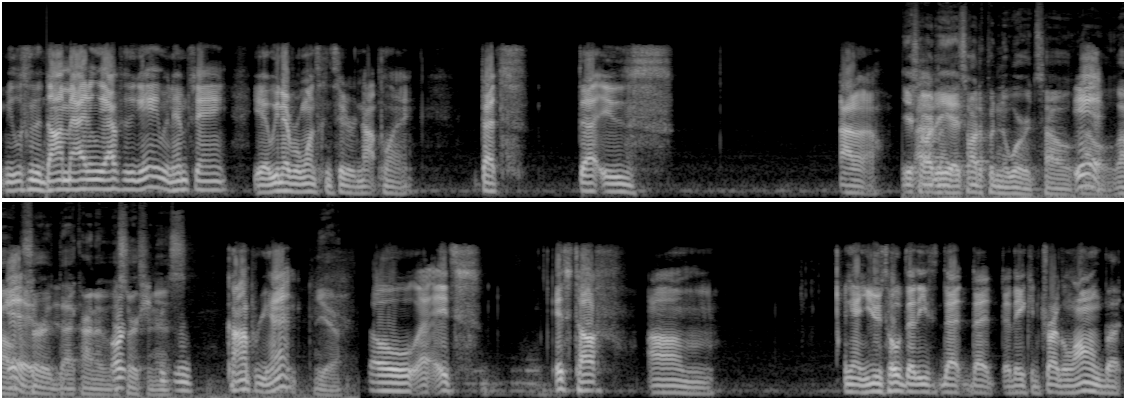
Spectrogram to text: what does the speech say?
I mean, listen to Don Mattingly after the game and him saying, "Yeah, we never once considered not playing." That's that is, I don't know. It's hard. To, yeah, it's hard to put into words how yeah, how, how yeah. absurd that kind of assertion is. Comprehend. Yeah. So uh, it's it's tough. Um, again, you just hope that these that that, that they can trug along, but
